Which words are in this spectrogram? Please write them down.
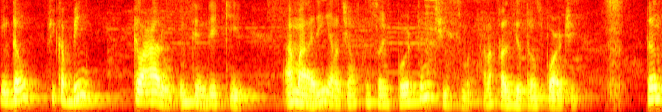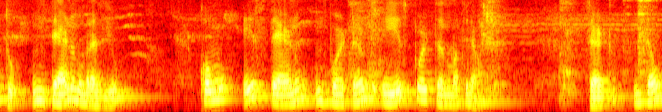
Então fica bem claro entender que a marinha ela tinha uma função importantíssima. Ela fazia o transporte tanto interno no Brasil como externo, importando e exportando material. Certo? Então,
